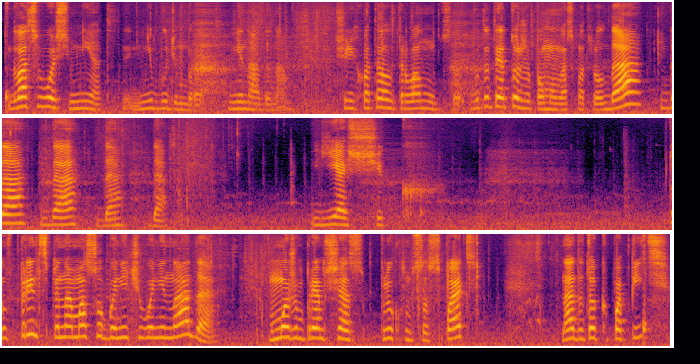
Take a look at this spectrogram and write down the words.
28, нет, не будем брать, не надо нам. Еще не хватало травануться. Вот это я тоже, по-моему, осмотрел. Да, да, да, да, да. Ящик. Ну, в принципе, нам особо ничего не надо. Мы можем прямо сейчас плюхнуться спать. Надо только попить.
